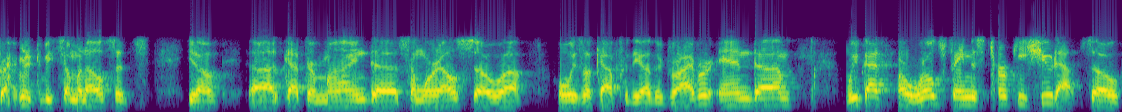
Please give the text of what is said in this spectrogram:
driving; it could be someone else that's, you know, uh, got their mind uh, somewhere else. So uh, always look out for the other driver. And um, we've got our world's famous turkey shootout. So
